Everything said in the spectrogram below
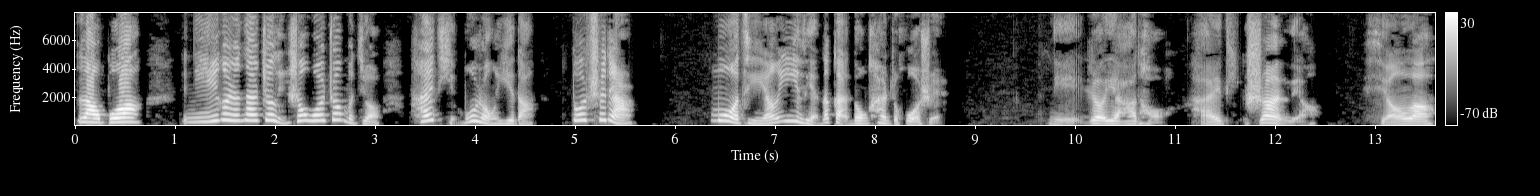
老伯。你一个人在这里生活这么久，还挺不容易的，多吃点儿。莫景阳一脸的感动看着祸水，你这丫头还挺善良。行了，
